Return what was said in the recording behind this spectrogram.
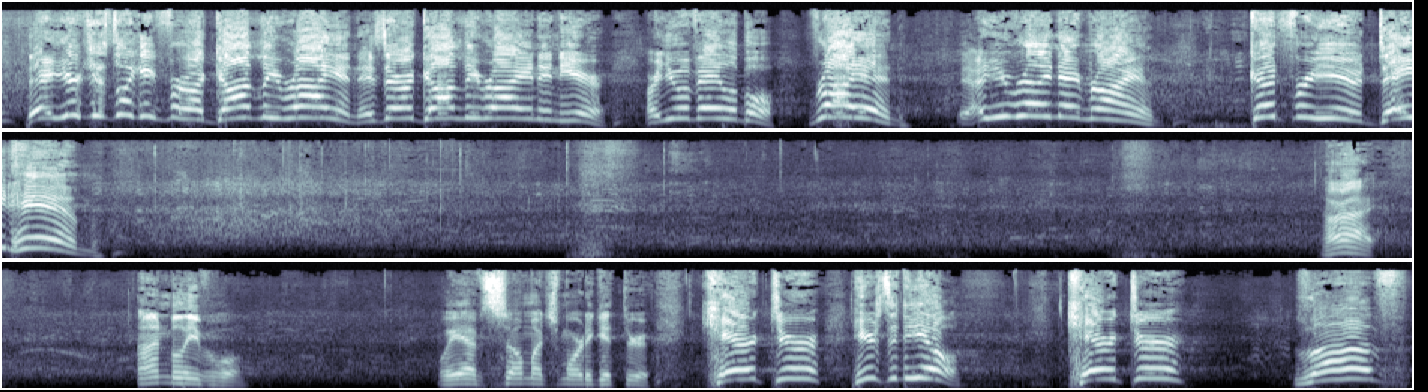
there, you're just looking for a godly Ryan. Is there a godly Ryan in here? Are you available? Ryan! Are you really named Ryan? Good for you. Date him. All right. Unbelievable. We have so much more to get through. Character, here's the deal. Character, love,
